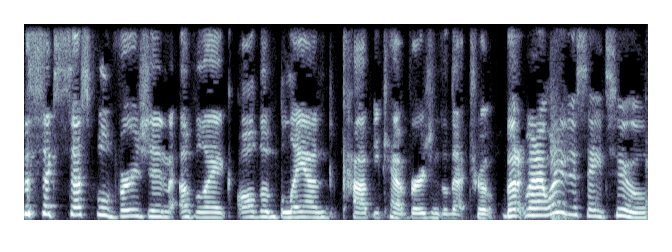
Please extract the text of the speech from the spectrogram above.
the successful version of like all the bland copycat versions of that trope. But what I wanted to say too,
